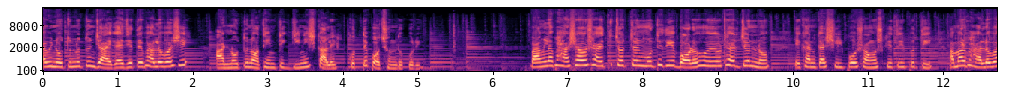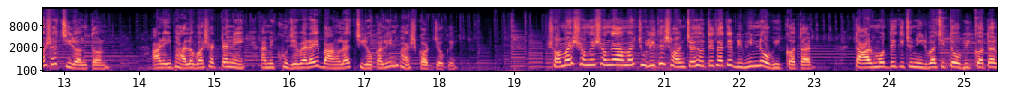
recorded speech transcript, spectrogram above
আমি নতুন নতুন জায়গায় যেতে ভালোবাসি আর নতুন অথেন্টিক জিনিস কালেক্ট করতে পছন্দ করি। বাংলা ভাষা ও সাহিত্য চর্চার মধ্যে দিয়ে বড় হয়ে ওঠার জন্য এখানকার শিল্প ও সংস্কৃতির প্রতি আমার ভালোবাসা চিরন্তন। আর এই ভালোবাসার টানে আমি খুঁজে বেড়াই বাংলার চিরকালীন ভাস্কর্যকে। সময়ের সঙ্গে সঙ্গে আমার চুলিতে সঞ্চয় হতে থাকে বিভিন্ন অভিজ্ঞতার। তার মধ্যে কিছু নির্বাচিত অভিজ্ঞতার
